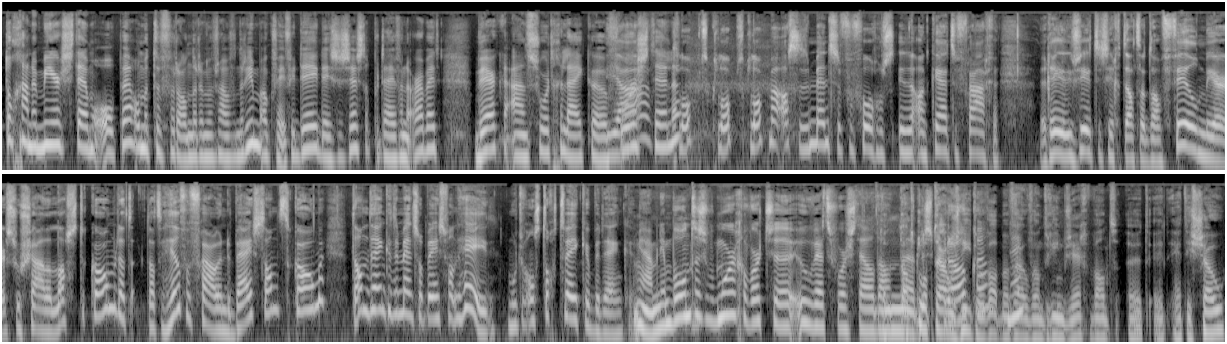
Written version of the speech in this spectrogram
toch gaan er meer stemmen op hè, om het te veranderen. Mevrouw van der Riem, ook VVD, D66, Partij van de Arbeid... werken aan soortgelijke Ja, voorstellen. klopt, klopt, klopt. Maar als de mensen vervolgens in de enquête vragen... realiseert u zich dat er dan veel meer sociale lasten komen... dat, dat heel veel vrouwen in de bijstand komen... dan denken de mensen opeens van... hé, hey, moeten we ons toch twee keer bedenken. Ja, meneer Bontes, morgen wordt eh, uw wetsvoorstel dan Dat eh, klopt trouwens niet hoor, wat mevrouw Nee? Van Driem zegt. Want het, het, het is zo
